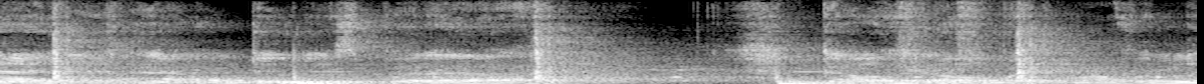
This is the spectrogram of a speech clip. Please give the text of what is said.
Now, usually I don't do this, but uh, go ahead on break off with a little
